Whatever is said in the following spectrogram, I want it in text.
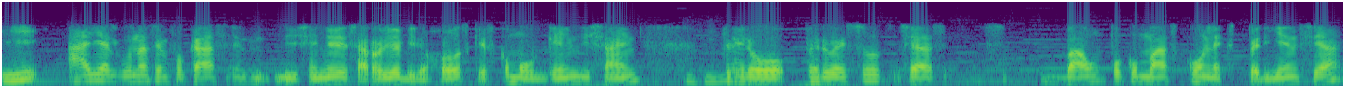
y hay algunas enfocadas en diseño y desarrollo de videojuegos que es como game design pero pero eso o sea va un poco más con la experiencia.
